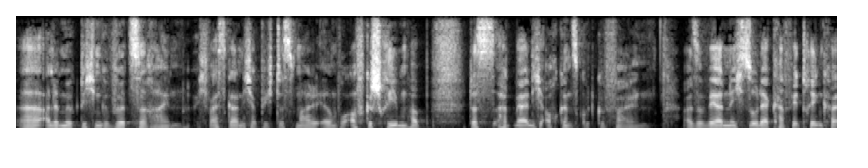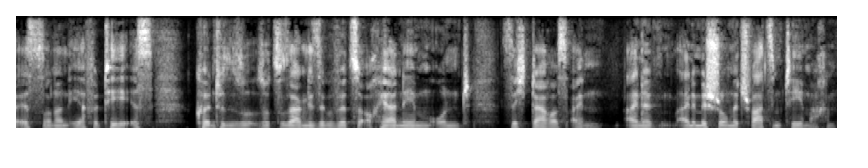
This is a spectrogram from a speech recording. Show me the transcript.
äh, alle möglichen Gewürze rein. Ich weiß gar nicht, ob ich das mal irgendwo aufgeschrieben habe. Das hat mir eigentlich auch ganz gut gefallen. Also wer nicht so der Kaffeetrinker ist, sondern eher für Tee ist, könnte so, sozusagen diese Gewürze auch hernehmen und sich daraus ein, eine, eine Mischung mit schwarzem Tee machen.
